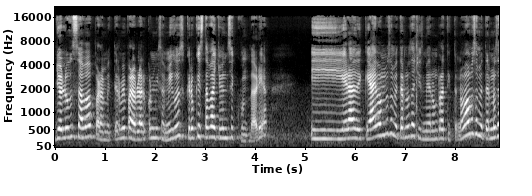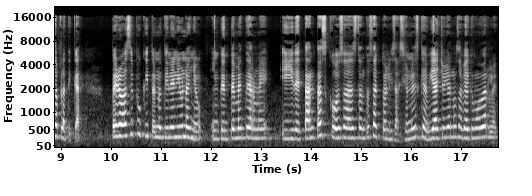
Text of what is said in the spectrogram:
Yo lo usaba para meterme, para hablar con mis amigos. Creo que estaba yo en secundaria. Y era de que, ay, vamos a meternos a chismear un ratito, no vamos a meternos a platicar. Pero hace poquito, no tiene ni un año, intenté meterme y de tantas cosas, tantas actualizaciones que había, yo ya no sabía qué moverle.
